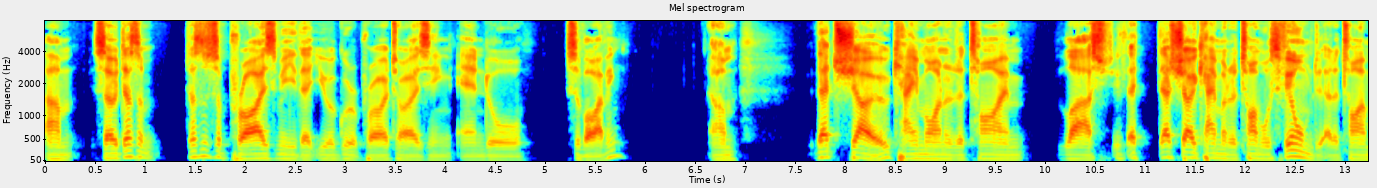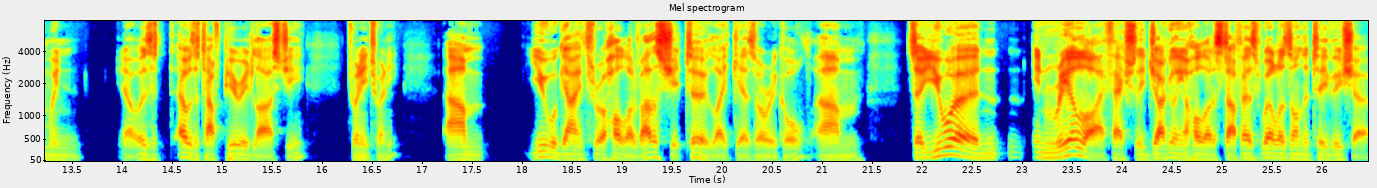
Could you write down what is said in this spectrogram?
Um, so it doesn't doesn't surprise me that you are good at prioritizing and or surviving. Um, that show came on at a time last that that show came at a time was filmed at a time when you know it was a, that was a tough period last year, 2020. Um, you were going through a whole lot of other shit too, like as I recall. Um, so you were in real life actually juggling a whole lot of stuff as well as on the TV show.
